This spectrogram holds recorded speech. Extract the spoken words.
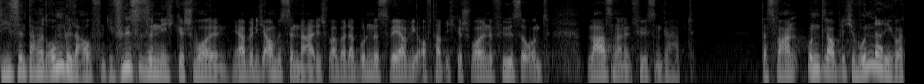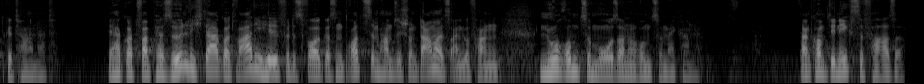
die sind damit rumgelaufen. Die Füße sind nicht geschwollen. Ja, bin ich auch ein bisschen neidisch, weil bei der Bundeswehr, wie oft habe ich geschwollene Füße und Blasen an den Füßen gehabt. Das waren unglaubliche Wunder, die Gott getan hat. Ja, Gott war persönlich da, Gott war die Hilfe des Volkes und trotzdem haben sie schon damals angefangen, nur rumzumosern und rumzumeckern. Dann kommt die nächste Phase.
